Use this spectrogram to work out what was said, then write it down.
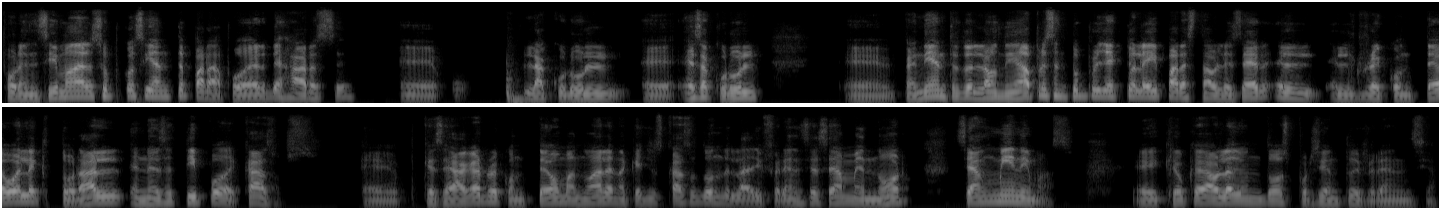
por encima del subcociente para poder dejarse eh, la curul, eh, esa curul eh, pendiente. Entonces, la unidad presentó un proyecto de ley para establecer el, el reconteo electoral en ese tipo de casos. Eh, que se haga el reconteo manual en aquellos casos donde la diferencia sea menor, sean mínimas. Eh, creo que habla de un 2% de diferencia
